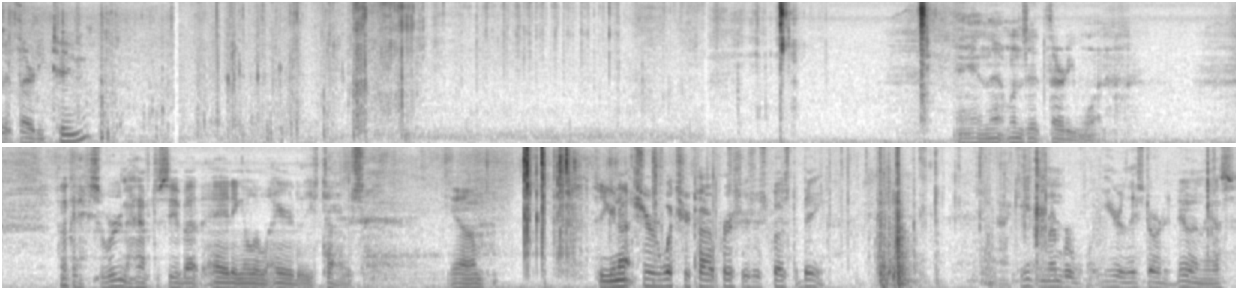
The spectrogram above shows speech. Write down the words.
At 32. And that one's at 31. Okay, so we're gonna have to see about adding a little air to these tires. Um, so you're not sure what your tire pressures are supposed to be. I can't remember what year they started doing this,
